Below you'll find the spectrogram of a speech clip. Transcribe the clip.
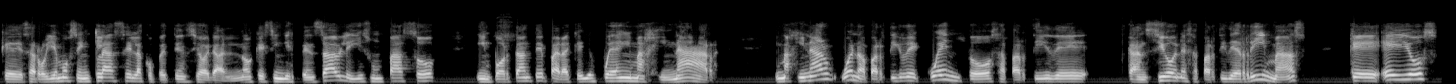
que desarrollemos en clase la competencia oral, ¿no? que es indispensable y es un paso importante para que ellos puedan imaginar. Imaginar, bueno, a partir de cuentos, a partir de canciones, a partir de rimas, que ellos,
